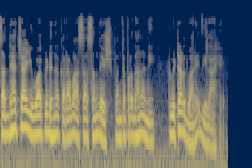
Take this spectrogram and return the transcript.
सध्याच्या युवा पिढीनं करावं असा संदेश पंतप्रधानांनी ट्विटरद्वारे दिला आहे.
